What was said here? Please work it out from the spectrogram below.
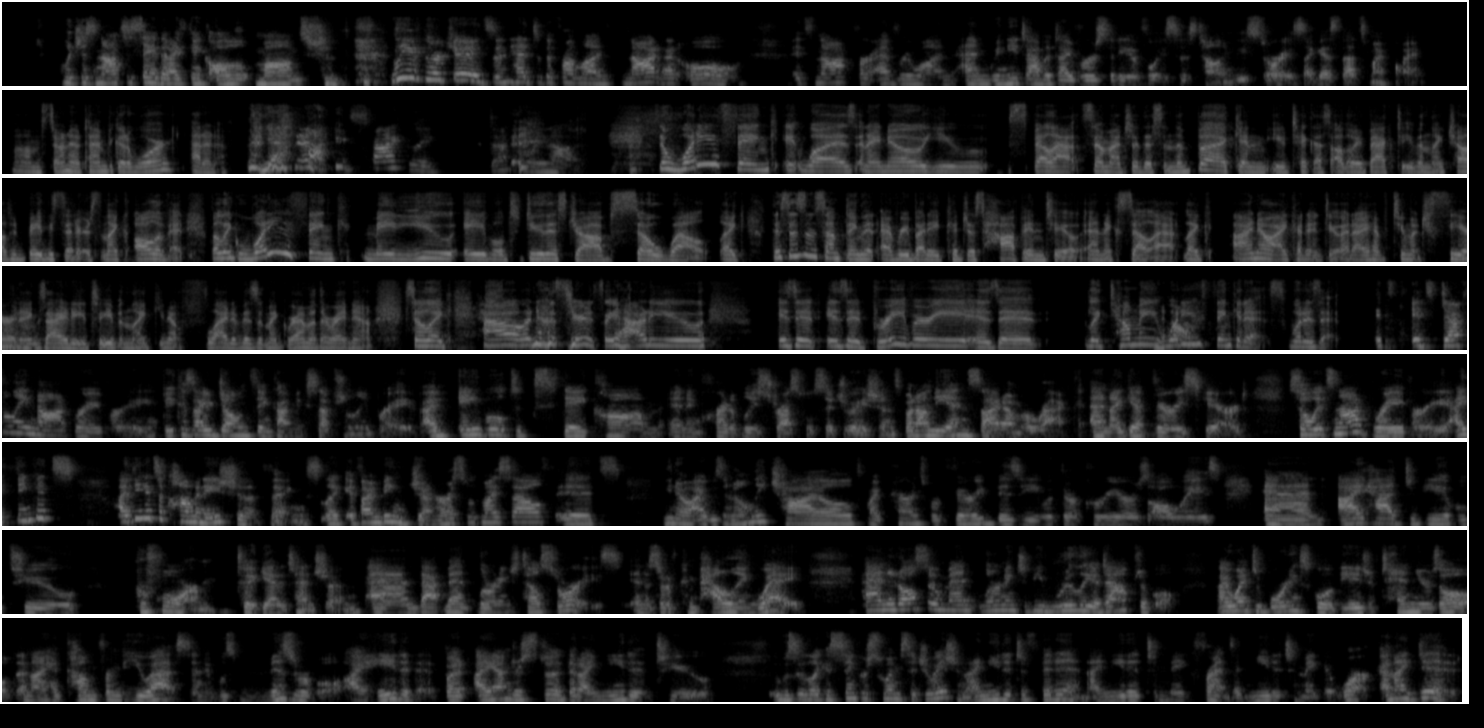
Which is not to say that I think all moms should leave their kids and head to the front lines. Not at all it's not for everyone and we need to have a diversity of voices telling these stories. I guess that's my point. Moms don't have time to go to war? I don't know. Yeah exactly. Definitely not so, what do you think it was? And I know you spell out so much of this in the book, and you take us all the way back to even like childhood babysitters and like all of it. But, like, what do you think made you able to do this job so well? Like, this isn't something that everybody could just hop into and excel at. Like, I know I couldn't do it. I have too much fear and mm-hmm. anxiety to even, like, you know, fly to visit my grandmother right now. So, like, how, no, seriously, how do you? Is it is it bravery? Is it like, tell me, no. what do you think it is? What is it? It's, it's definitely not bravery because I don't think I'm exceptionally brave. I'm able to stay calm in incredibly stressful situations, but on the inside, I'm a wreck and I get very scared. So it's not bravery. I think it's I think it's a combination of things. Like if I'm being generous with myself, it's you know, I was an only child. My parents were very busy with their careers always. And I had to be able to perform to get attention. And that meant learning to tell stories in a sort of compelling way. And it also meant learning to be really adaptable. I went to boarding school at the age of 10 years old and I had come from the US and it was miserable. I hated it, but I understood that I needed to. It was like a sink or swim situation. I needed to fit in. I needed to make friends. I needed to make it work. And I did.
